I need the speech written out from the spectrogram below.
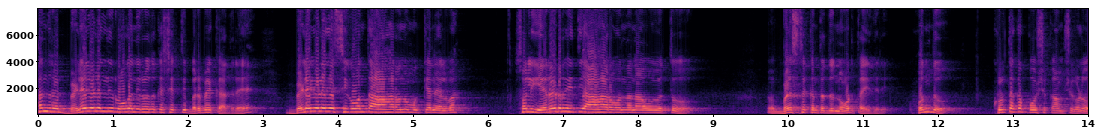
ಅಂದರೆ ಬೆಳೆಗಳಲ್ಲಿ ರೋಗ ನಿರೋಧಕ ಶಕ್ತಿ ಬರಬೇಕಾದ್ರೆ ಬೆಳೆಗಳಿಗೆ ಸಿಗುವಂಥ ಆಹಾರವೂ ಮುಖ್ಯನೇ ಅಲ್ವಾ? ಸೊ ಅಲ್ಲಿ ಎರಡು ರೀತಿಯ ಆಹಾರವನ್ನು ನಾವು ಇವತ್ತು ಬಳಸ್ತಕ್ಕಂಥದ್ದು ನೋಡ್ತಾ ಇದ್ದೀರಿ. ಒಂದು ಕೃತಕ ಪೋಷಕಾಂಶಗಳು,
